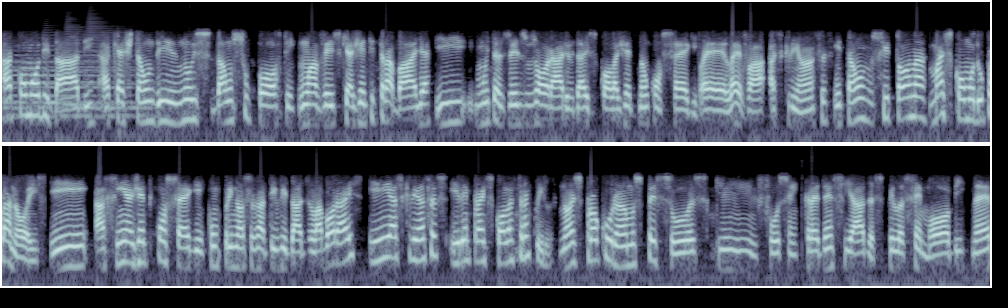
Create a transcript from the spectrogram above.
a comodidade, a questão de nos dar um suporte, uma vez que a gente trabalha e muitas vezes os horários da escola a gente não consegue é, levar as crianças, então se torna mais cômodo para nós. E assim a gente consegue cumprir nossas atividades laborais e as crianças irem para a escola tranquilas. Nós procuramos pessoas que fossem credenciadas pela CEMOB, né?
